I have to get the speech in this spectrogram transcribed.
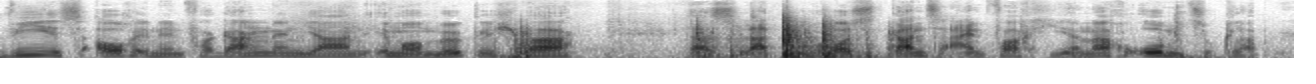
wie es auch in den vergangenen Jahren immer möglich war, das Lattenrost ganz einfach hier nach oben zu klappen.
